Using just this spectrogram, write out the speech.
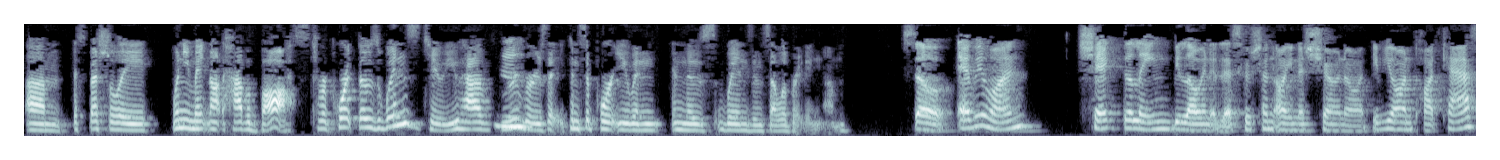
Um, especially when you may not have a boss to report those wins to. You have mm. that can support you in, in those wins and celebrating them. So everyone check the link below in the description or in the show note. If you're on podcast,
